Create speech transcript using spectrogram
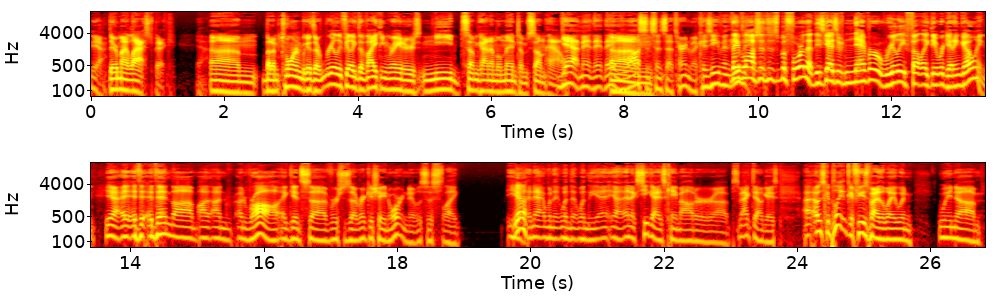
Yeah. They're my last pick. Yeah. Um, but I'm torn because I really feel like the Viking Raiders need some kind of momentum somehow. Yeah, man, they they've lost Um, it since that tournament because even They've even- lost it since before that. These guys have never really felt like they were getting going. Yeah, and, and then um, on, on Raw against uh, versus uh, Ricochet and Orton, it was just like, you know, Yeah. and that, when it, when the when the uh, NXT guys came out or uh, SmackDown guys, I, I was completely confused. By the way, when when um,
